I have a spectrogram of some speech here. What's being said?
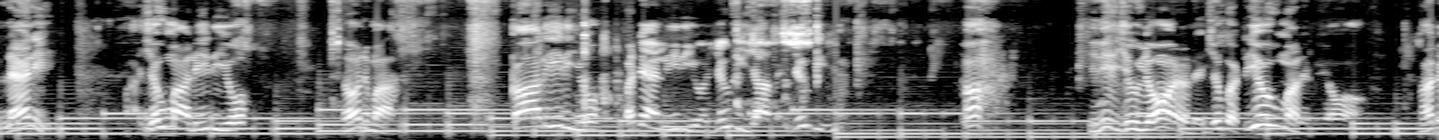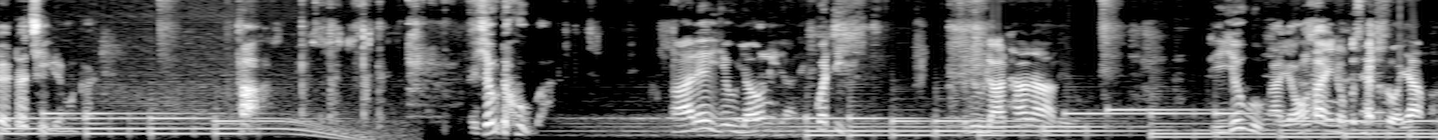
အလန်းတွေရုပ်မှလေးတွေရောနော်ဒီမှာကားလေးတွေရောဗတ်တန်လေးတွေရောရုပ်တွေရမယ်ရုပ်တွေဟာဒီနေ့ရုပ်ရောင်းရတော့လေရုပ်ကတရုပ်မှလည်းမရောင်းအောင်ငါတို့တက်ချီလည်းမကတ်ဟာရုပ်တစ်ခုပါငါလည်းရုပ်ရောင်းနေတာလေကွက်တိဘယ်လိုလာထားတာလဲ ဒီရုပ်ကိုငါရောင်းဆိုင်တော့ပတ်သက်တော်ရမှာ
